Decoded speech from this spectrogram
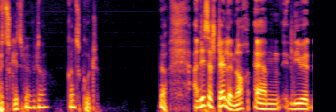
Jetzt geht's mir wieder ganz gut. Ja, an dieser Stelle noch, ähm, liebe,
